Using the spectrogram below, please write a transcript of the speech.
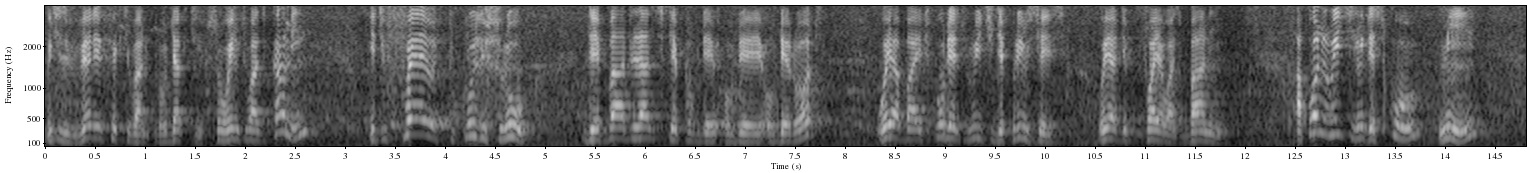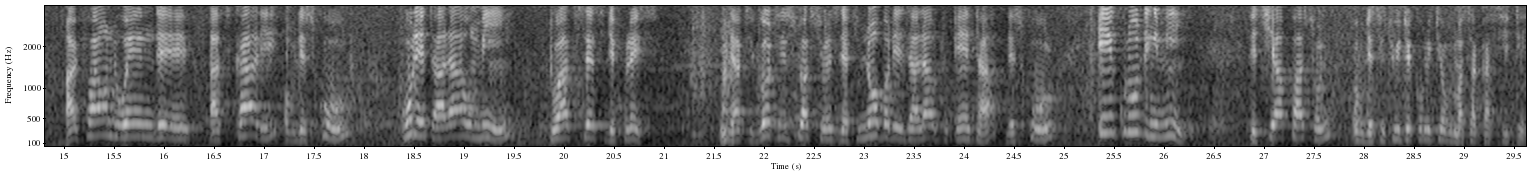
which is very effective and productive. So when it was coming it failed to cruise through the bad landscape of the, of the, of the road whereby it couldn't reach the premises where the fire was burning. Upon reaching the school me I found when the askari of the school couldn't allow me to access the place, that got instructions that nobody is allowed to enter the school, including me, the chairperson of the security committee of Masaka City.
